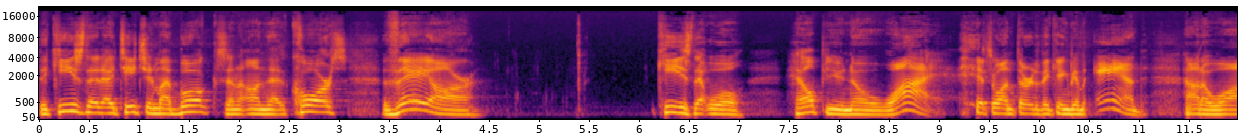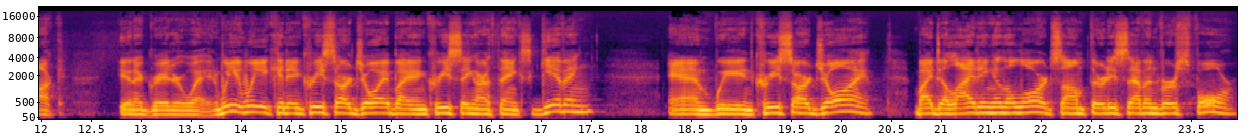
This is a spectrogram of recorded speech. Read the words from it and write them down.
the keys that I teach in my books and on that course, they are keys that will help you know why it's one third of the kingdom and how to walk in a greater way. And we, we can increase our joy by increasing our thanksgiving, and we increase our joy by delighting in the Lord. Psalm 37, verse 4.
